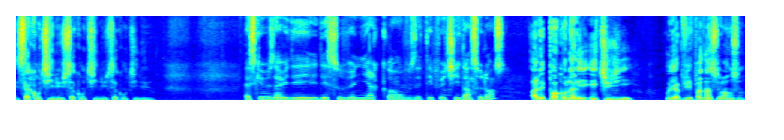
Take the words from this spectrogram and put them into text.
et ça continue, ça continue, ça continue. Est-ce que vous avez des, des souvenirs quand vous étiez petit d'insolence À l'époque, on allait étudier. Il n'y avait pas d'insolence. hein.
